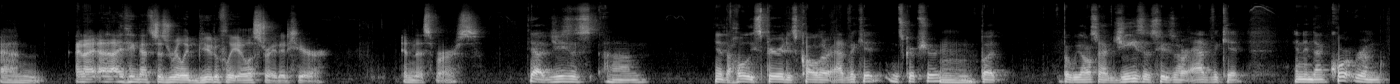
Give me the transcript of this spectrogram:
And and I, I think that's just really beautifully illustrated here in this verse. Yeah, Jesus, um, yeah, the Holy Spirit is called our advocate in Scripture, but but we also have Jesus who's our advocate. And in that courtroom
